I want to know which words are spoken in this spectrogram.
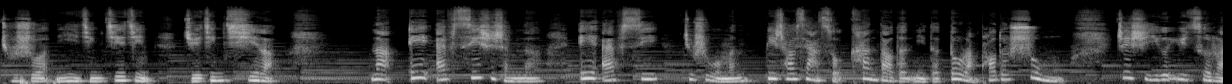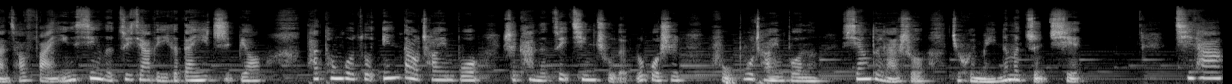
就是说你已经接近绝经期了。那 AFC 是什么呢？AFC 就是我们 B 超下所看到的你的窦卵泡的数目，这是一个预测卵巢反应性的最佳的一个单一指标。它通过做阴道超音波是看得最清楚的，如果是腹部超音波呢，相对来说就会没那么准确。其他，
